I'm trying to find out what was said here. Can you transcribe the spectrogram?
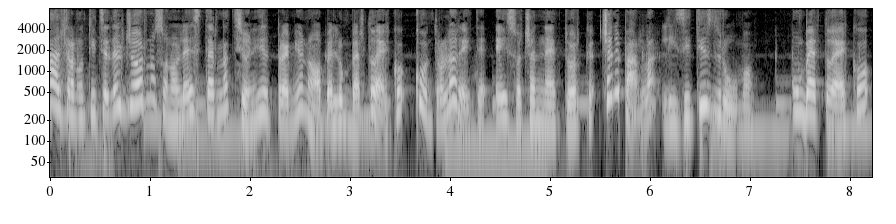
Altra notizia del giorno sono le esternazioni del premio Nobel Umberto Eco contro la rete e i social network. Ce ne parla Lisi Tisdrumo. Umberto Eco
